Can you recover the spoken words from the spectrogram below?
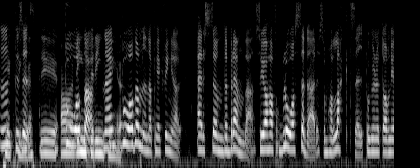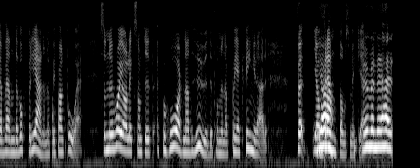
Mm, pekfingret. precis. det, är, ja, det är båda, inte nej, båda mina pekfingrar är sönderbrända. Så jag har haft blåsor där som har lagt sig på grund av när jag vände våffeljärnen uppe i Falkboe. Så nu har jag liksom typ förhårdnad hud på mina pekfingrar. För jag har Ja. bränt dem så mycket. Men det här,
